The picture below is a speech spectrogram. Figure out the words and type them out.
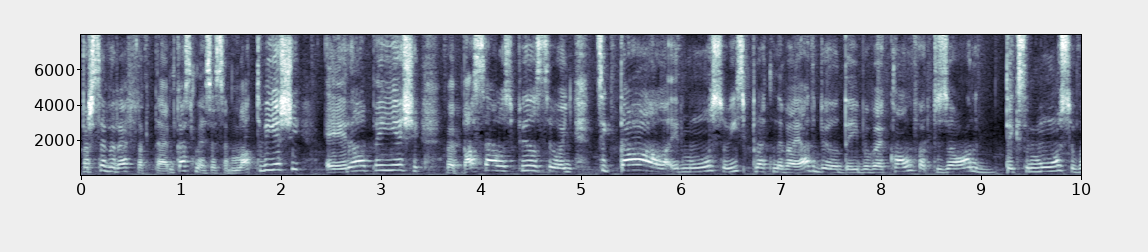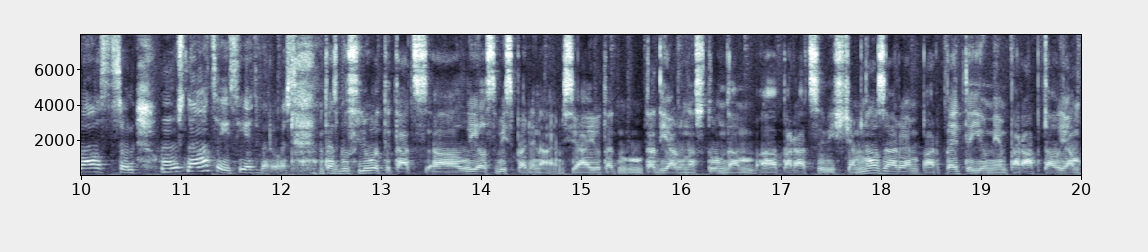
par sevi reflektējam, kas mēs esam latvieši, eiropieši vai pasaules pilsoņi, cik tāla ir mūsu izpratne vai atbildība vai komforta zona teiksim, mūsu valsts un, un mūsu nācijas ietveros. Tas būs ļoti tāds, uh, liels vispārinājums, jā, jo tad, tad jārunā stundām uh, par atsevišķiem nozārēm, par pētījumiem, par aptaujām.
